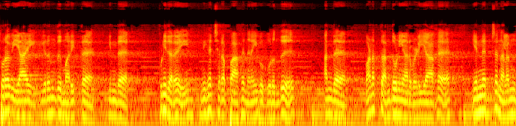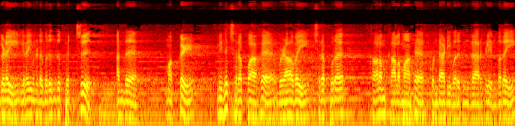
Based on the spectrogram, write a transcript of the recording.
துறவியாய் இருந்து மறித்த இந்த புனிதரை மிகச் சிறப்பாக நினைவு கூர்ந்து அந்த வனத்து அந்தோணியார் வழியாக எண்ணற்ற நலன்களை இறைவனிடமிருந்து பெற்று அந்த மக்கள் மிகச் சிறப்பாக விழாவை சிறப்புற காலம் காலமாக கொண்டாடி வருகின்றார்கள் என்பதை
